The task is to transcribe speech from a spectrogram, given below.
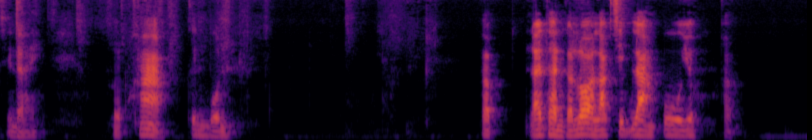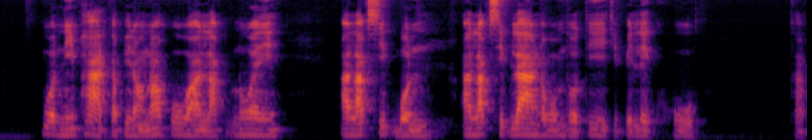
เสียดายหกห้าขึ้นบน ครับหลายท่านก็รอรักสิบลางปูอยู่ งวดนี้พลาดครับพี่น้องเนาะปูว่าลักหน่วยอารักสิบบนอารักสิบล่างครับผมโทที่จะเป็นเลขคูครับ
